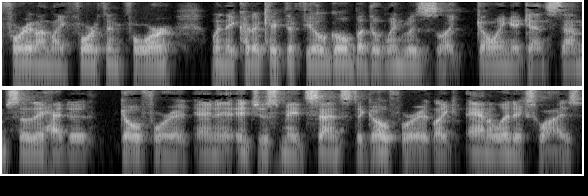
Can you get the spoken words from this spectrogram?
for it on like fourth and four when they could have kicked the field goal, but the wind was like going against them. So they had to go for it. And it, it just made sense to go for it, like analytics wise.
